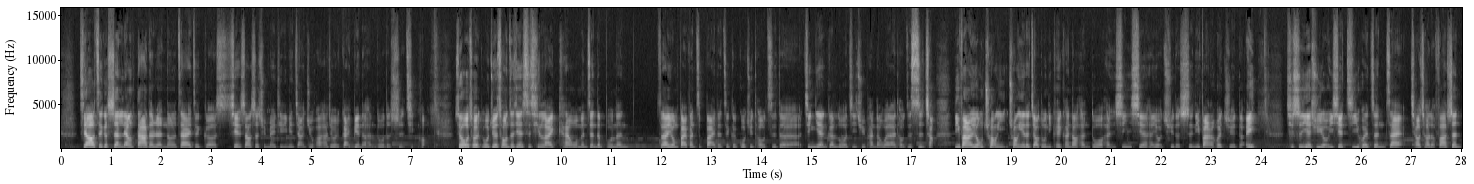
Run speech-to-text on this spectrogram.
只要这个声量大的人呢，在这个线上社群媒体里面讲一句话，他就会改变了很多的事情哈。所以，我从我觉得从这件事情来看，我们真的不能再用百分之百的这个过去投资的经验跟逻辑去判断未来投资市场，你反而用创意创业的角度，你可以看到很多很新鲜、很有趣的事，你反而会觉得，哎，其实也许有一些机会正在悄悄的发生。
